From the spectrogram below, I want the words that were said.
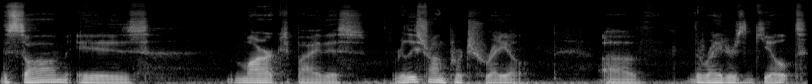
The psalm is marked by this really strong portrayal of the writer's guilt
